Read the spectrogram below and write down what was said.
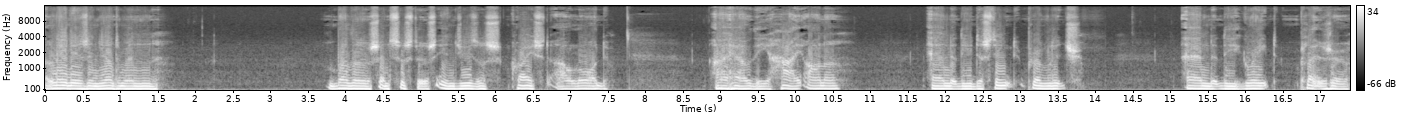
Ladies and gentlemen, brothers and sisters in Jesus Christ our Lord, I have the high honor and the distinct privilege and the great pleasure,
